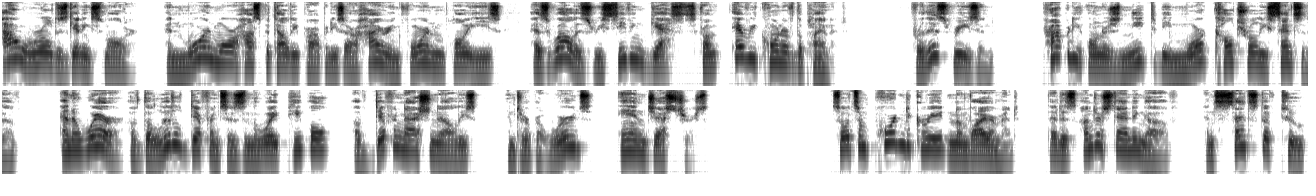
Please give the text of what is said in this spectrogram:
Our world is getting smaller, and more and more hospitality properties are hiring foreign employees as well as receiving guests from every corner of the planet. For this reason, property owners need to be more culturally sensitive and aware of the little differences in the way people of different nationalities interpret words and gestures. So it's important to create an environment that is understanding of and sensitive to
